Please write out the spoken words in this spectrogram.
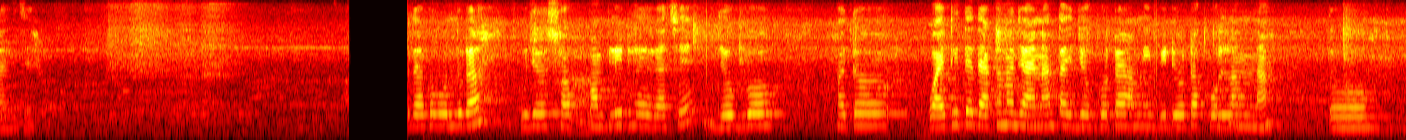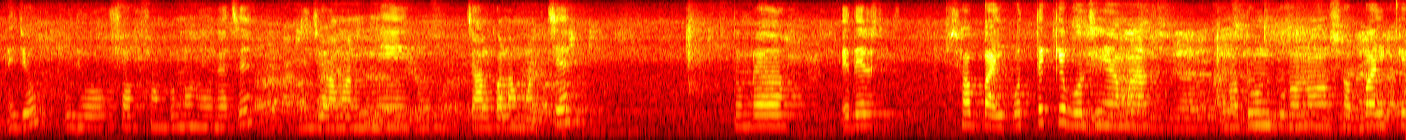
লাগছে। দেখো বন্ধুরা, পুজো সব কমপ্লিট হয়ে গেছে। যোগ্য হয়তো ওয়াইটিতে দেখানো যায় না, তাই যজ্ঞটা আমি ভিডিওটা করলাম না। তো এই যে পুজো সব সম্পূর্ণ হয়ে গেছে। এই যে আমার মেয়ে চাল কলা মারছে তোমরা এদের সবাই, প্রত্যেককে বলছি আমার নতুন, পুরনো সবাইকে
